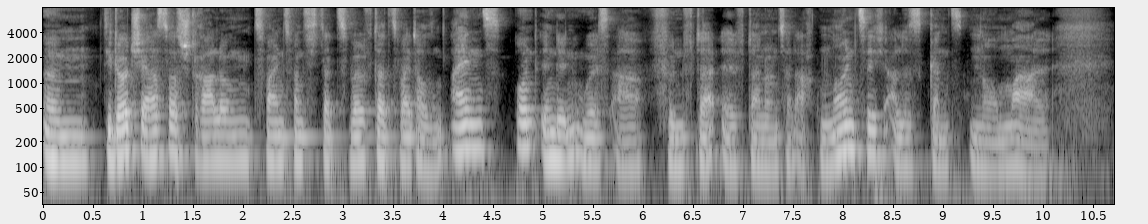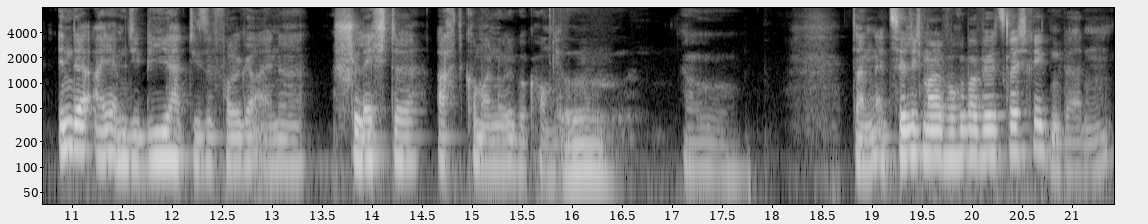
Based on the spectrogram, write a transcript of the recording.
Ähm, die deutsche Erstausstrahlung 22.12.2001 und in den USA 5.11.1998. Alles ganz normal. In der IMDb hat diese Folge eine schlechte 8,0 bekommen. Oh. Dann erzähle ich mal, worüber wir jetzt gleich reden werden.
